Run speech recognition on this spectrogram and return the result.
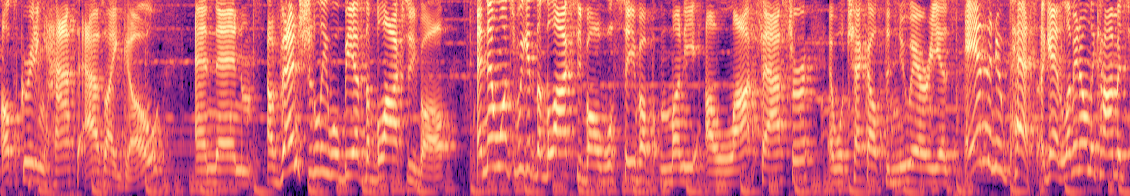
upgrading hats as I go and then eventually we'll be at the Bloxy Ball. And then once we get the Bloxy Ball, we'll save up money a lot faster and we'll check out the new areas and the new pets. Again, let me know in the comments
